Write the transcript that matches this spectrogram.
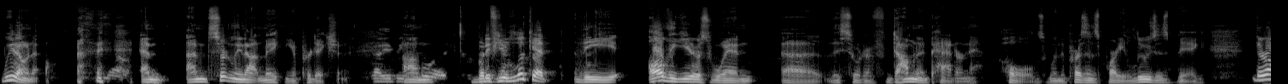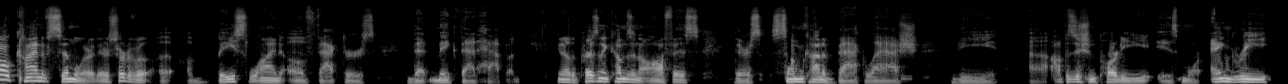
we don't know. and I'm certainly not making a prediction. No, um, but if you look at the all the years when uh, the sort of dominant pattern holds, when the president's party loses big, they're all kind of similar. There's sort of a, a baseline of factors that make that happen. You know, the president comes into office, there's some kind of backlash. The uh, opposition party is more angry,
